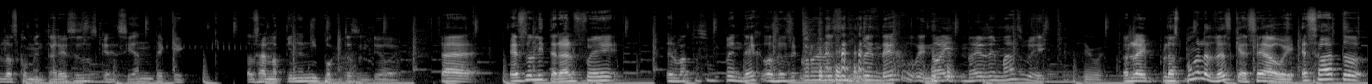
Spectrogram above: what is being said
los comentarios esos que decían de que, o sea, no tienen ni poquito sentido, güey. O sea, eso literal fue, el vato es un pendejo, o sea, ese corredor es un pendejo, güey. No hay, no hay de más, güey. Sí, güey. O sea, las pongo las veces que sea, güey. Ese vato,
